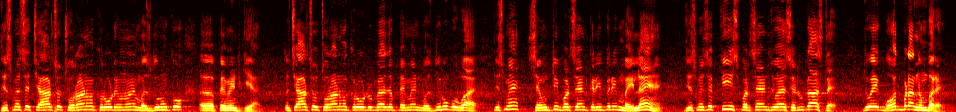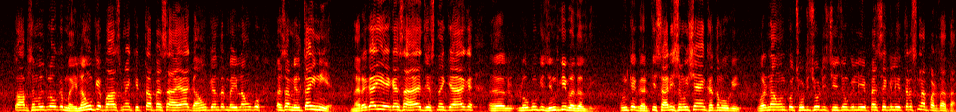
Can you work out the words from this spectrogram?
जिसमें से चार सौ चौरानवे करोड़ इन्होंने मजदूरों को पेमेंट किया है। तो चार सौ चौरानवे करोड़ रुपया जब पेमेंट मजदूरों को हुआ है, जिसमें सेवेंटी परसेंट करीब करीब महिलाएँ हैं, जिसमें से तीस परसेंट जो है शेड्यूल कास्ट है, जो एक बहुत बड़ा नंबर है। तो आप समझ लो कि महिलाओं के पास में कितना पैसा आया है, गाँव के अंदर महिलाओं को पैसा मिलता ही नहीं है। नरेगा ही एक ऐसा है जिसने क्या है कि लोगों की ज़िंदगी बदल दी। उनके घर की सारी समस्याएँ खत्म हो गई, वरना उनको छोटी छोटी चीज़ों के लिए, पैसे के लिए तरसना पड़ता था।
